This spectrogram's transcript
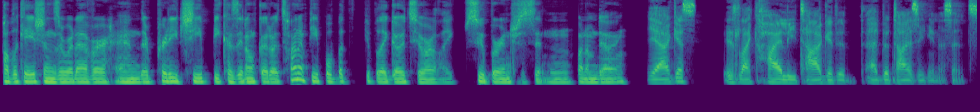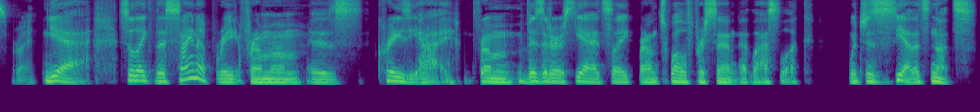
publications or whatever, and they're pretty cheap because they don't go to a ton of people, but the people they go to are like super interested in what I'm doing. yeah, I guess it's like highly targeted advertising in a sense, right? Yeah. So like the sign up rate from them is crazy high. From visitors, yeah, it's like around 12% at last look, which is yeah, that's nuts.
